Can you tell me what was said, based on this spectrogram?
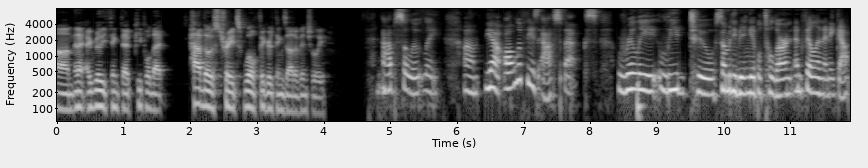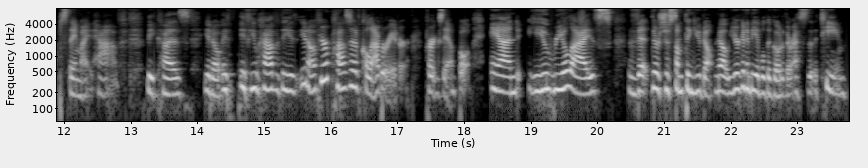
um, and I, I really think that people that have those traits will figure things out eventually Absolutely. Um, yeah, all of these aspects really lead to somebody being able to learn and fill in any gaps they might have. Because, you know, if, if you have these, you know, if you're a positive collaborator, for example, and you realize that there's just something you don't know, you're going to be able to go to the rest of the team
